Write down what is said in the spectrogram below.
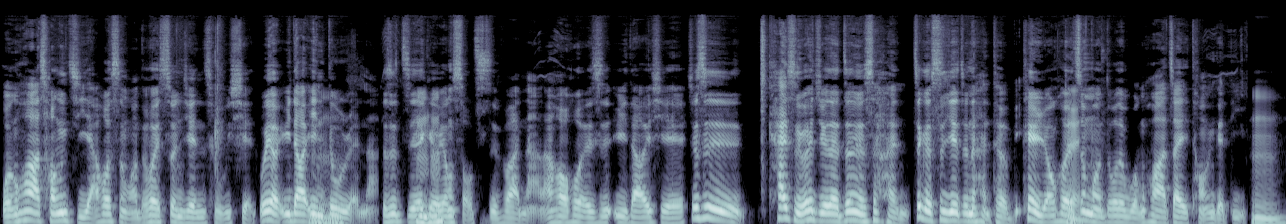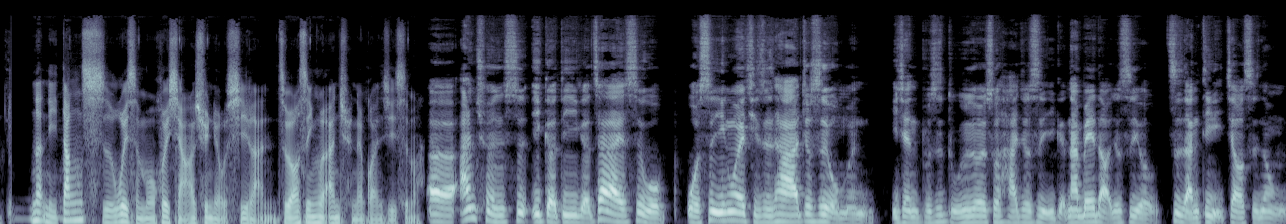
文化冲击啊，或什么都会瞬间出现。我有遇到印度人啊，嗯、就是直接给我用手吃饭啊，嗯、然后或者是遇到一些，就是开始会觉得真的是很这个世界真的很特别，可以融合这么多的文化在同一个地方。嗯，那你当时为什么会想要去纽西兰？主要是因为安全的关系是吗？呃，安全是一个第一个，再来是我我是因为其实它就是我们。以前不是读书都会说它就是一个南北岛，就是有自然地理教室那种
